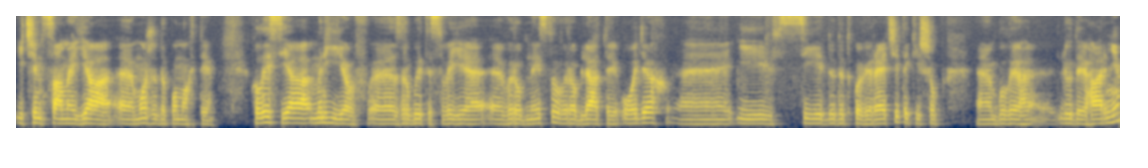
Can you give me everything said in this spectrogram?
і чим саме я е- можу допомогти. Колись я мріяв е- зробити своє виробництво, виробляти одяг і всі додаткові речі, такі, щоб були люди гарні.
